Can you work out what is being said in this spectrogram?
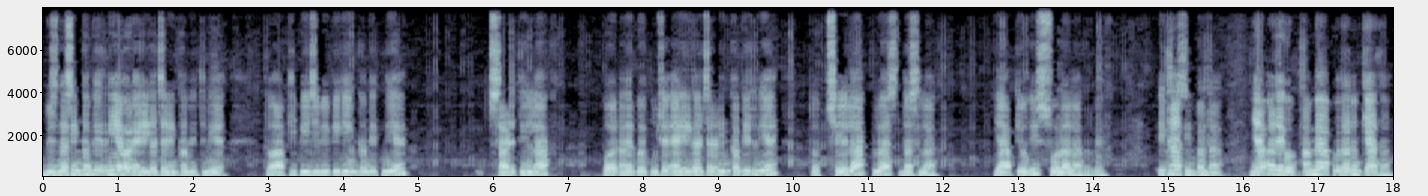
बिज़नेस इनकम कितनी है और एग्रीकल्चर इनकम कितनी है तो आपकी पीजीबीपी की इनकम कितनी है? साढ़े तीन लाख। और अगर कोई पूछे एग्रीकल्चरल इनकम कितनी है तो छह लाख प्लस दस लाख। ये आपकी होगी सोलह लाख रुपए। इतना सिंपल था। यहाँ पर देखो, अब मैं आपको बता दूँ क्या था।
